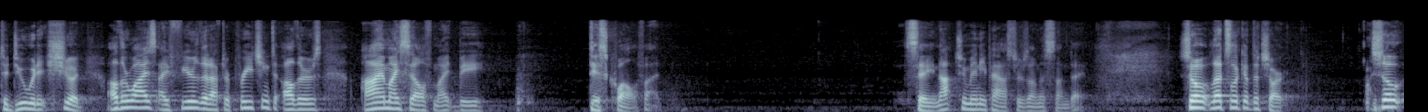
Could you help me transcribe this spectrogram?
to do what it should. Otherwise, I fear that after preaching to others, I myself might be disqualified. Say, not too many pastors on a Sunday. So let's look at the chart. So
